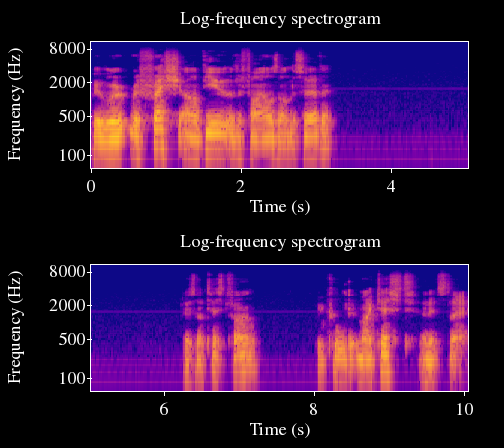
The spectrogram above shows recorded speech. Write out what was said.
We will refresh our view of the files on the server. There's our test file. We called it my test and it's there.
